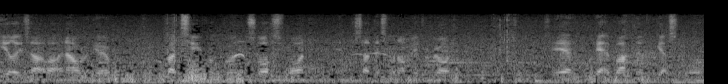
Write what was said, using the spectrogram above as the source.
kilos out about an hour ago. We've had two good runs, lost one, and just had this one on me for rod. So yeah, we'll get it back and get some more.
